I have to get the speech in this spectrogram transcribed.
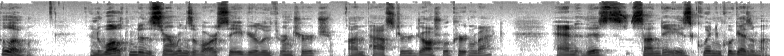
Hello, and welcome to the Sermons of Our Savior Lutheran Church. I'm Pastor Joshua Kurtenbach, and this Sunday is Quinquagesima.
